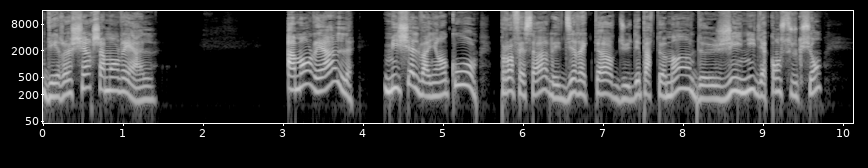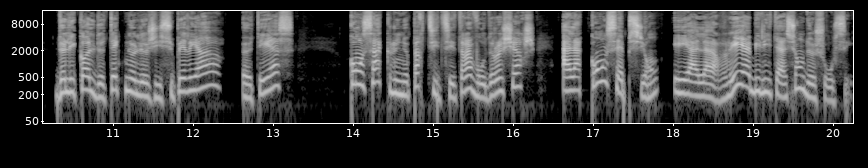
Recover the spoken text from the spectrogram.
Des recherches à Montréal. À Montréal, Michel Vaillancourt, professeur et directeur du département de génie de la construction de l'École de technologie supérieure, ETS, consacre une partie de ses travaux de recherche à la conception et à la réhabilitation de chaussées.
